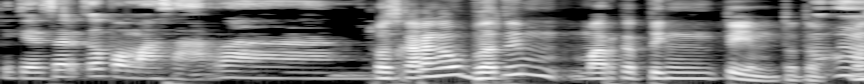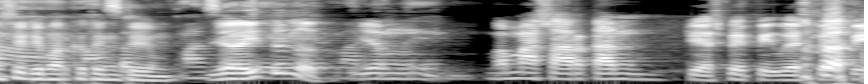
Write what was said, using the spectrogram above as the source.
digeser ke pemasaran. Oh sekarang kamu berarti marketing team tetap masih di marketing Masuk- team. masuk ya di itu loh marketing. yang memasarkan di SPP USPP.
